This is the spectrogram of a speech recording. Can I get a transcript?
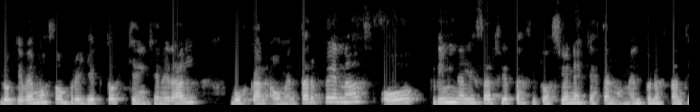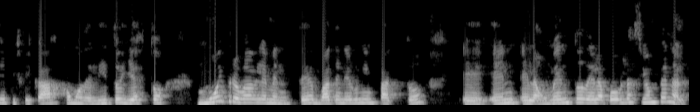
lo que vemos son proyectos que en general buscan aumentar penas o criminalizar ciertas situaciones que hasta el momento no están tipificadas como delito y esto muy probablemente va a tener un impacto eh, en el aumento de la población penal.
